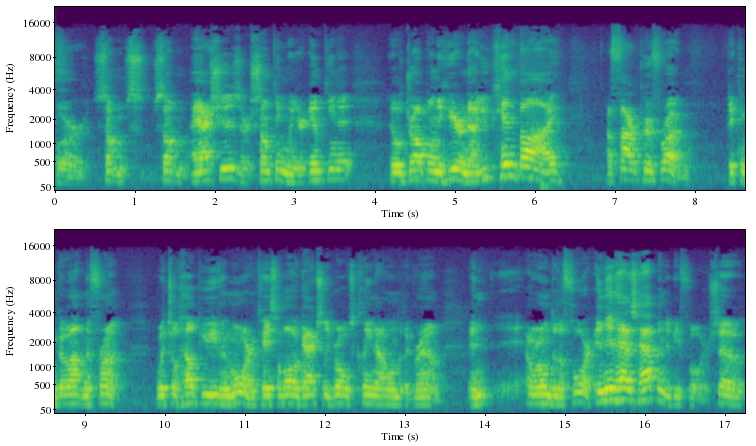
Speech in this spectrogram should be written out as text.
or something, something ashes or something when you're emptying it it'll drop onto here. Now you can buy a fireproof rug that can go out in the front, which will help you even more in case the log actually rolls clean out onto the ground and or onto the floor. And it has happened to before, so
